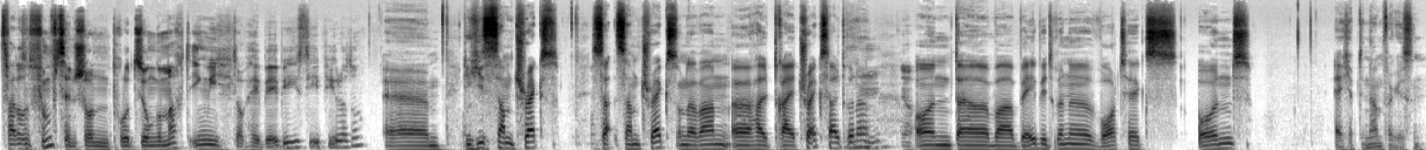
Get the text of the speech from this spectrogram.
2015 schon Produktion gemacht, irgendwie, ich glaube, Hey Baby hieß die EP oder so? Ähm, die hieß Some Tracks. Some Tracks und da waren äh, halt drei Tracks halt drin. Mhm, ja. Und da war Baby drin, Vortex und. Ey, ich habe den Namen vergessen.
